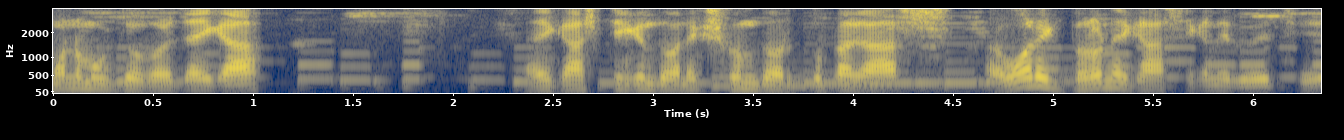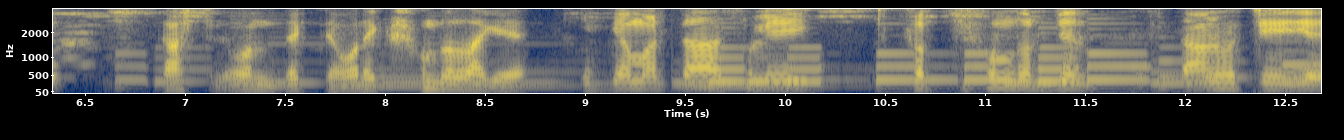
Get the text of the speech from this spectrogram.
মনোমুগ্ধকর জায়গা। এই গাছটি কিন্তু অনেক সুন্দর দুপা ঘাস আর অনেক ধরনের ঘাস এখানে রয়েছে। গাছটি দেখতে অনেক সুন্দর লাগে। ঈদগাহ মাঠটা আসলেই সবচেয়ে সৌন্দর্যের স্থান হচ্ছে এই যে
